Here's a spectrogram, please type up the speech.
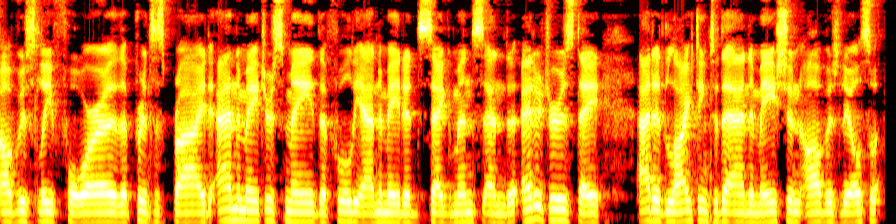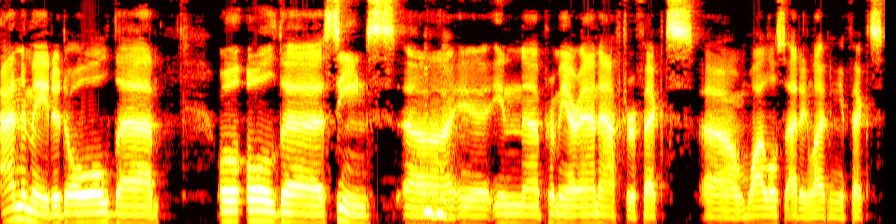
obviously for the Princess Bride. Animators made the fully animated segments, and the editors they added lighting to the animation. Obviously, also animated all the all, all the scenes uh, mm-hmm. in uh, Premiere and After Effects, uh, while also adding lighting effects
